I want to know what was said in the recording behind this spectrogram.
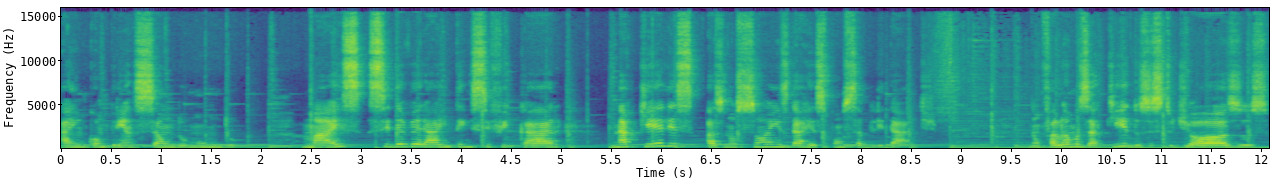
a incompreensão do mundo, mais se deverá intensificar naqueles as noções da responsabilidade. Não falamos aqui dos estudiosos,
